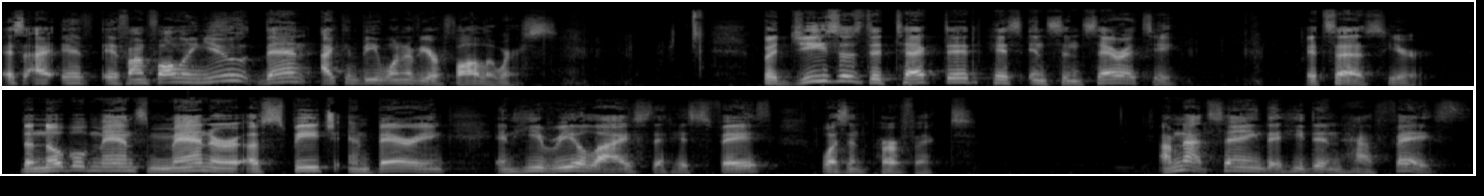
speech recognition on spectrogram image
as I, if, if I'm following you, then I can be one of your followers. But Jesus detected his insincerity. It says here, the nobleman's manner of speech and bearing, and he realized that his faith wasn't perfect. I'm not saying that he didn't have faith.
